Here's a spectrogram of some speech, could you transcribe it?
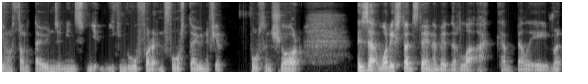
You know, third downs. It means you, you can go for it in fourth down if you're fourth and short. Is that worry studs then about their lack of ability? Or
